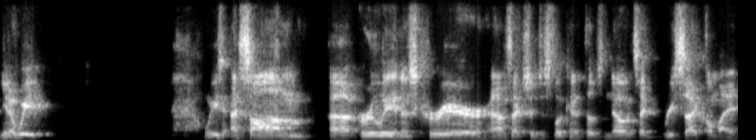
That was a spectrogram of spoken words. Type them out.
You know, we we I saw him uh, early in his career, and I was actually just looking at those notes. I recycle my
